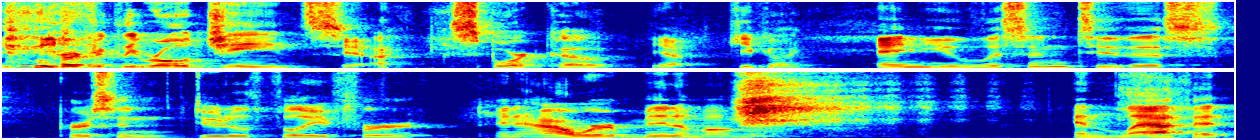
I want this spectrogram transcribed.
perfectly rolled jeans, yeah, sport coat. yeah, Keep going. and you listen to this person dutifully for an hour minimum and laugh at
